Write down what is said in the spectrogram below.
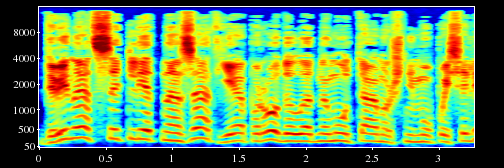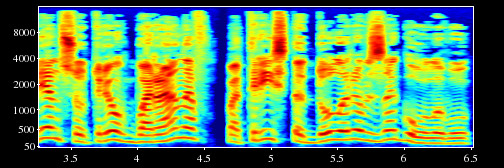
Двенадцать лет назад я продал одному тамошнему поселенцу трех баранов по 300 долларов за голову.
